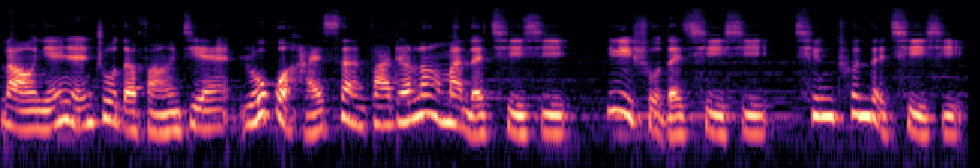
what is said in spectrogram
老年人住的房间，如果还散发着浪漫的气息、艺术的气息、青春的气息。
